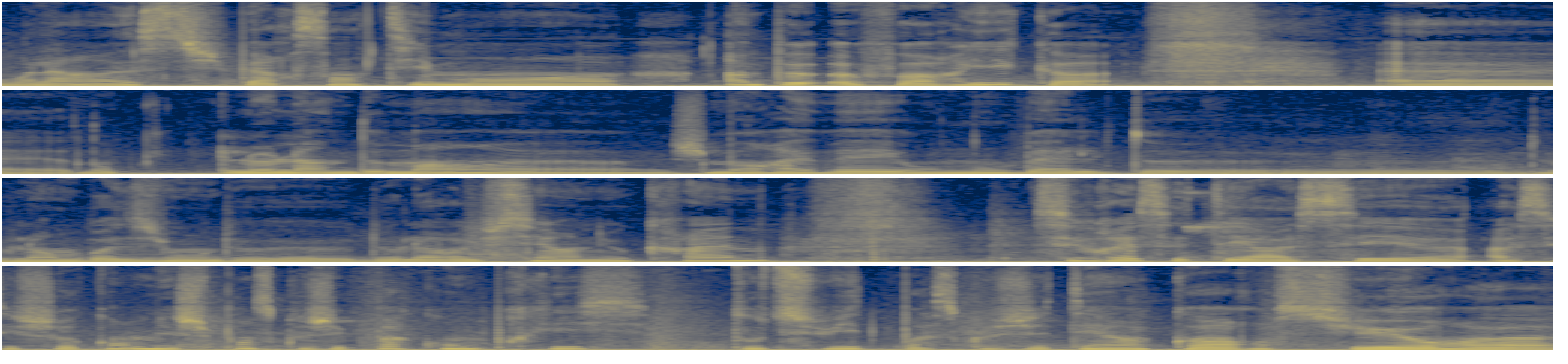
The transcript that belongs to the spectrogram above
voilà, un super sentiment un peu euphorique. Donc, le lendemain, je me réveille aux nouvelles de, de l'invasion de, de, la Russie en Ukraine. c'est vrai, c'était assez, euh, assez choquant, mais je pense que j'ai pas compris tout de suite parce que j'étais encore sur, euh,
